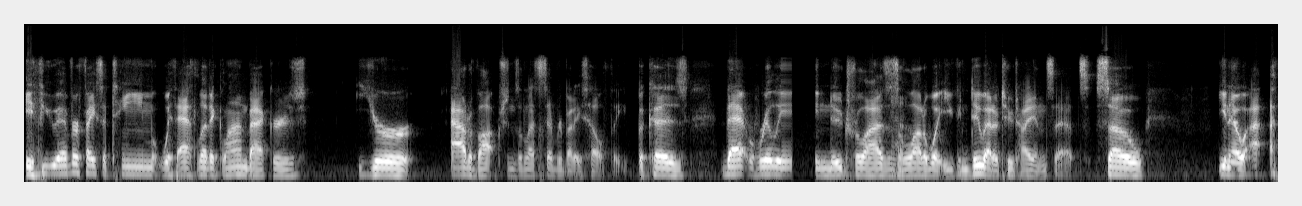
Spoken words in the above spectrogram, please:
if you ever face a team with athletic linebackers, you're out of options unless everybody's healthy because that really neutralizes a lot of what you can do out of two tight end sets. So, you know, I, I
